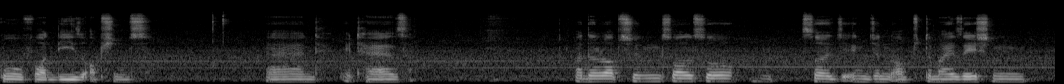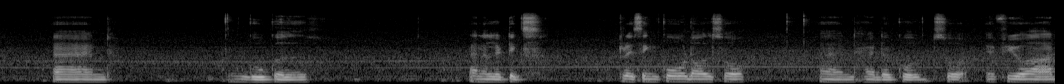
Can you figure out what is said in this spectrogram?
go for these options. And it has other options also search engine optimization and Google analytics tracing code also and header code so if you are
